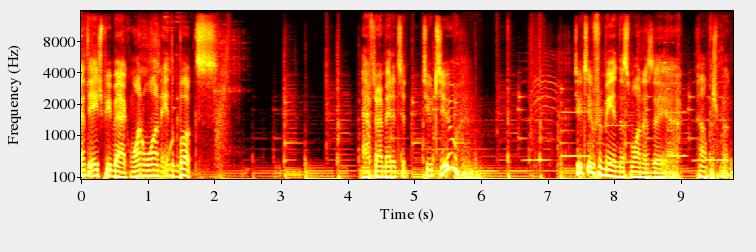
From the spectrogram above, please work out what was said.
Got the HP back. 1-1 in the books. After I made it to 2-2. 2-2 for me in this one is a uh, accomplishment.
